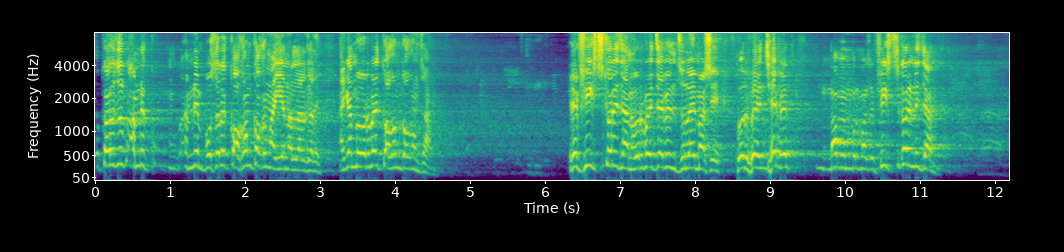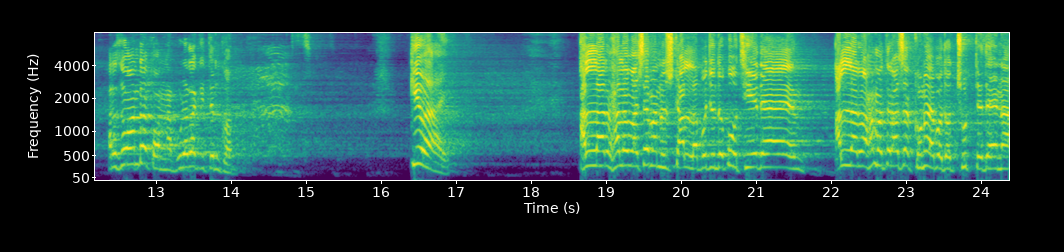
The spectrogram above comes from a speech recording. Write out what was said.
তো কয় আপনি আপনি বছরে কখন কখন আইয়েন আল্লাহর ঘরে? আগে আপনি ওর বাড়ি কখন কখন যান এটা ফিক্সড করে যান, ওর বাড়ি যাবেন জুলাই মাসে, ওর বাড়ি যাবেন নভেম্বর মাসে ফিক্সড করে নিয়ে যান। আরে জওয়ানরা কর না, বুড়ারা কিতেন কর। কি ভাই? আল্লাহর ভালোবাসা মানুষকে আল্লাহ পর্যন্ত পৌঁছিয়ে দেন। আল্লাহর রহমতের আশা কোনো আবাদত ছুটতে দেয় না।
